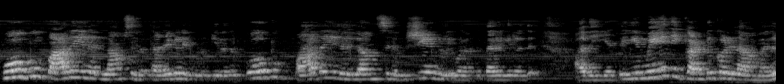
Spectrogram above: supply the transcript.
போகும் பாதையிலெல்லாம் சில தடைகளை கொடுக்கிறது போகும் பாதையிலெல்லாம் சில விஷயங்களை உனக்கு தருகிறது. அது எதையுமே நீ கண்டுகொள்ளாமல்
